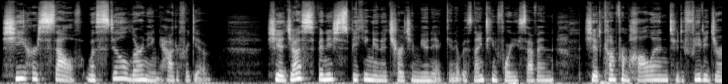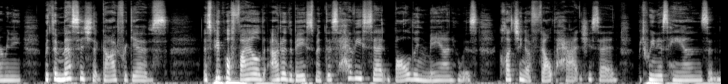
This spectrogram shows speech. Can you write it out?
she herself was still learning how to forgive. She had just finished speaking in a church in Munich, and it was 1947. She had come from Holland to defeated Germany with the message that God forgives. As people filed out of the basement, this heavy set, balding man who was clutching a felt hat, she said, between his hands and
